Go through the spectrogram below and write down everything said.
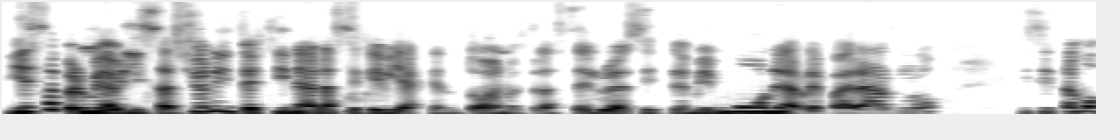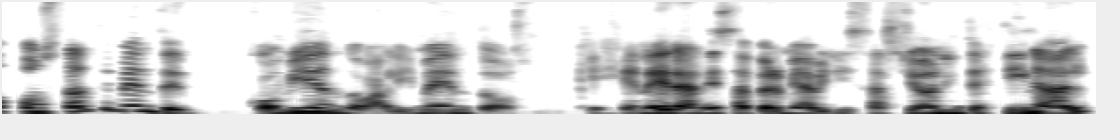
Y esa permeabilización intestinal hace que viajen todas nuestras células del sistema inmune a repararlo. Y si estamos constantemente comiendo alimentos que generan esa permeabilización intestinal,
